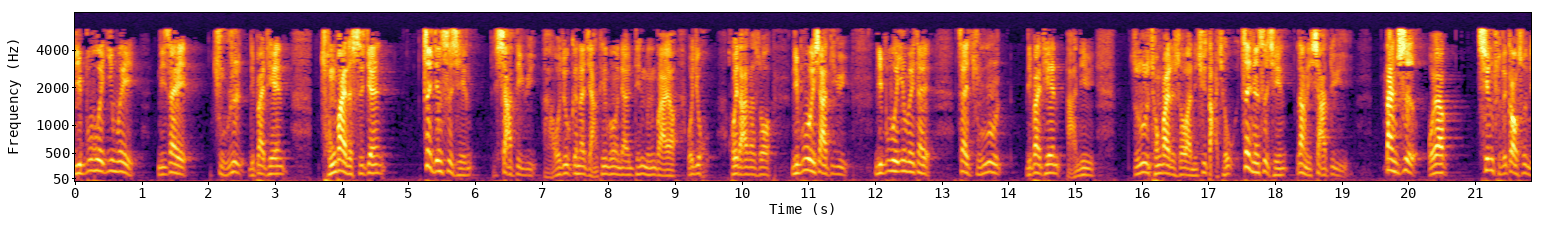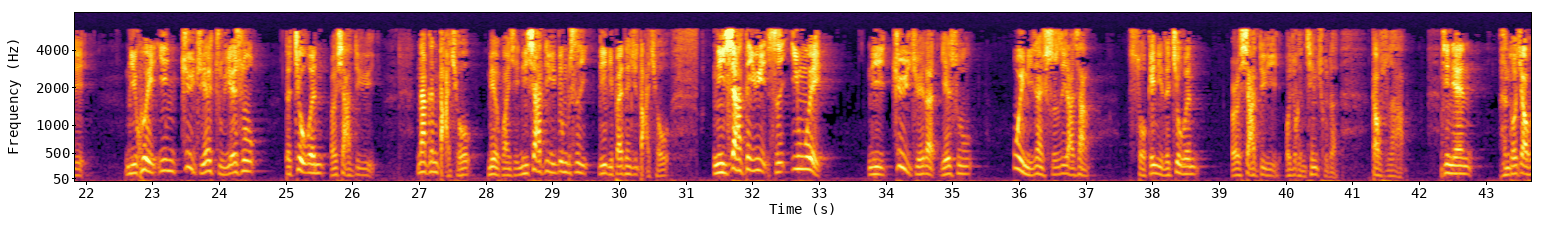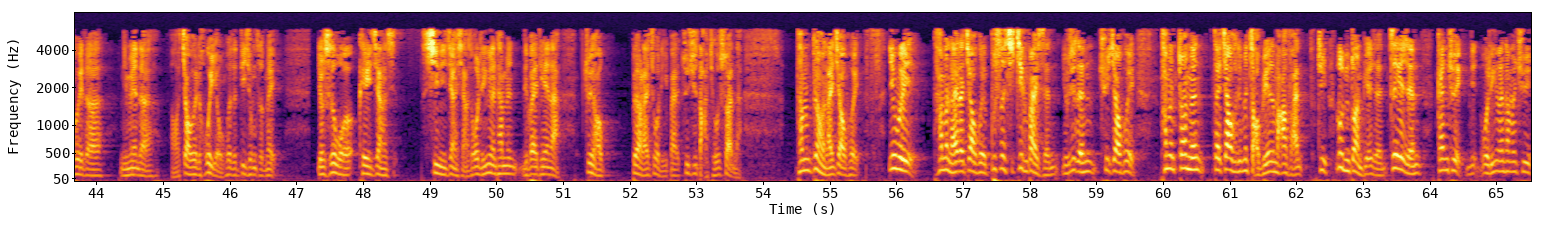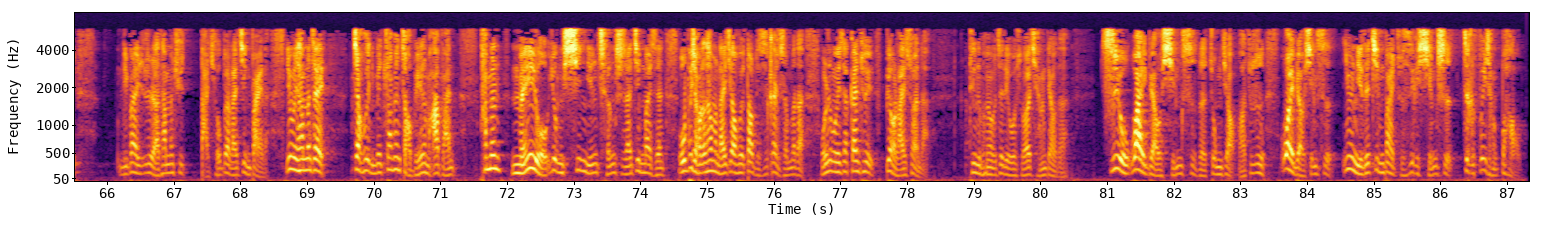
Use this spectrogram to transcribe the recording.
你不会因为你在主日礼拜天崇拜的时间这件事情下地狱啊！”我就跟他讲，听众朋友，你听明白哦？我就回答他说：“你不会下地狱，你不会因为在在主日礼拜天啊，你主日崇拜的时候啊，你去打球这件事情让你下地狱。但是我要。”清楚的告诉你，你会因拒绝主耶稣的救恩而下地狱，那跟打球没有关系。你下地狱并不是你礼拜天去打球，你下地狱是因为你拒绝了耶稣为你在十字架上所给你的救恩而下地狱。我就很清楚的告诉他，今天很多教会的里面的啊教会的会友或者弟兄姊妹，有时我可以这样。心里这样想说：“我宁愿他们礼拜天啊，最好不要来做礼拜，就去打球算了。他们不要来教会，因为他们来了教会不是去敬拜神。有些人去教会，他们专门在教会里面找别人麻烦，去论断别人。这些人干脆，我宁愿他们去礼拜日啊，他们去打球，不要来敬拜的，因为他们在教会里面专门找别人麻烦。他们没有用心灵诚实来敬拜神。我不晓得他们来教会到底是干什么的。我认为他干脆不要来算了。”听众朋友，这里我所要强调的，只有外表形式的宗教啊，就是外表形式，因为你的敬拜只是一个形式，这个非常不好。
